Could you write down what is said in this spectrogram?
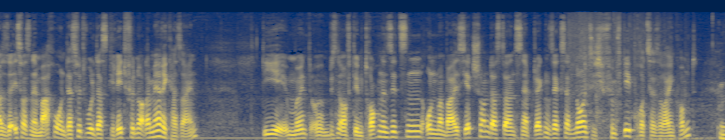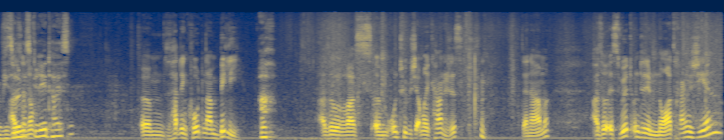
Also da ist was in der Mache und das wird wohl das Gerät für Nordamerika sein, die im Moment ein bisschen auf dem Trockenen sitzen und man weiß jetzt schon, dass da ein Snapdragon 690 5G-Prozessor reinkommt. Und wie soll also das noch, Gerät heißen? Ähm, das hat den Codenamen Billy. Ach. Also was ähm, untypisch amerikanisches, der Name. Also es wird unter dem Nord rangieren.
